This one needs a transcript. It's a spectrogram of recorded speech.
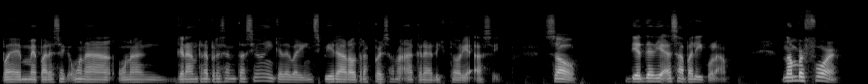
pues me parece que una, una gran representación y que debería inspirar a otras personas a crear historias así. So, 10 de 10 esa película. Number 4.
